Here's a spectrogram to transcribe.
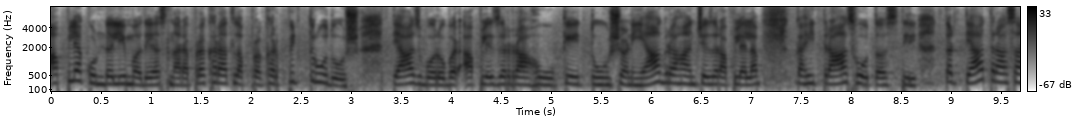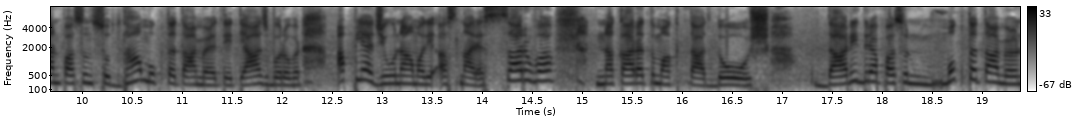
आपल्या कुंडलीमध्ये असणारा प्रखरातला प्रखर पितृदोष त्याचबरोबर आपले जर राहू केतू शनी या ग्रहांचे जर आपल्याला काही त्रास होत असतील तर त्या त्रासांपासून सुद्धा मुक्तता मिळते. त्याचबरोबर आपल्या जीवनामध्ये असणाऱ्या सर्व नकारात्मकता दोष दारिद्र्यापासून मुक्तता मिळून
